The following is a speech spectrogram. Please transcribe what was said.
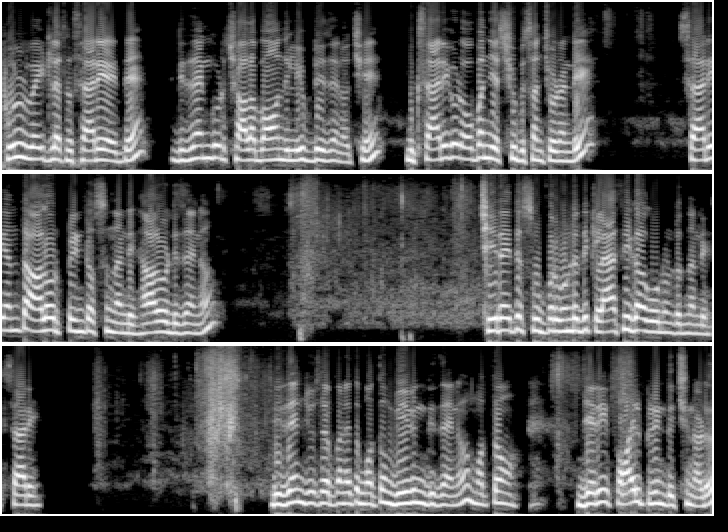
ఫుల్ వెయిట్ లెస్ శారీ అయితే. డిజైన్ కూడా చాలా బాగుంది. లీఫ్ డిజైన్ వచ్చి. మీకు శారీ కూడా ఓపెన్ చేసి చూపిస్తాను చూడండి. శారీ అంతా ఆల్ ఓవర్ ప్రింట్ వస్తుందండి. ఆల్ ఓవర్ డిజైన్ చీర అయితే సూపర్గా ఉంటుంది క్లాసీగా కూడా ఉంటుందండి శారీ డిజైన్ చూసే పని అయితే మొత్తం వీవింగ్ డిజైన్ మొత్తం జెరీ ఫాయిల్ ప్రింట్ ఇచ్చినాడు.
